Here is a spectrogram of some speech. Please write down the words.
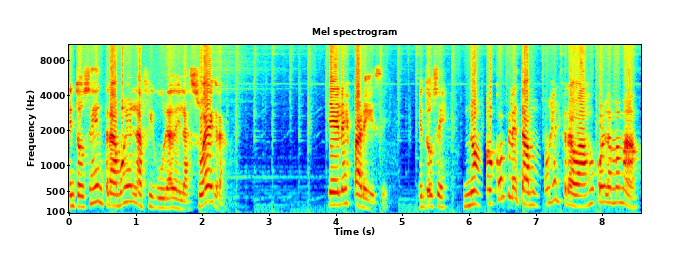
entonces entramos en la figura de la suegra. ¿Qué les parece? Entonces, no completamos el trabajo con la mamá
